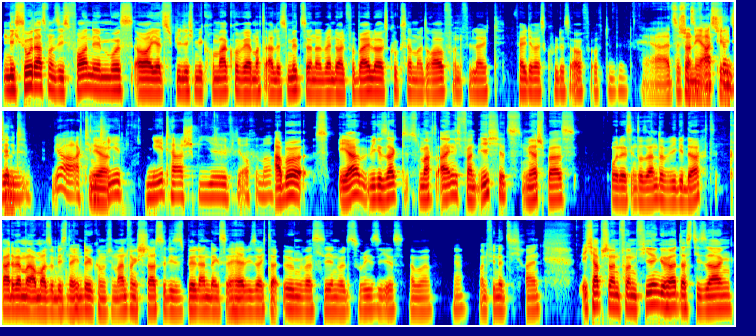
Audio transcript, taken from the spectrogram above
nicht so, dass man sich vornehmen muss, oh, jetzt spiele ich Mikro Makro, wer macht alles mit, sondern wenn du halt vorbeiläufst, guckst halt mal drauf und vielleicht fällt dir was Cooles auf auf dem Bild. Ja, also schon also eine Aktivität. So ein, ja, Aktivität, ja. Metaspiel, wie auch immer. Aber ja, wie gesagt, es macht eigentlich, fand ich jetzt mehr Spaß, oder ist interessanter wie gedacht. Gerade wenn man auch mal so ein bisschen dahinter gekommen ist. Am Anfang starrst du dieses Bild an, denkst du, hä, wie soll ich da irgendwas sehen, weil es so riesig ist. Aber ja, man findet sich rein. Ich habe schon von vielen gehört, dass die sagen,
